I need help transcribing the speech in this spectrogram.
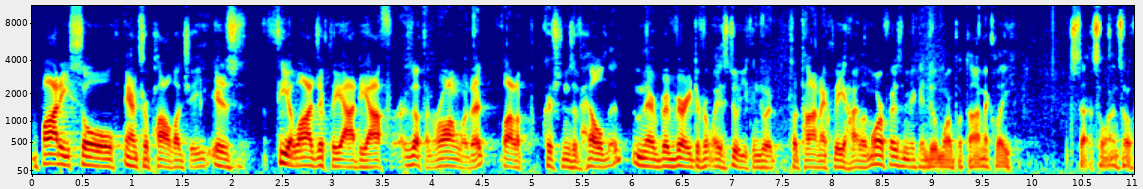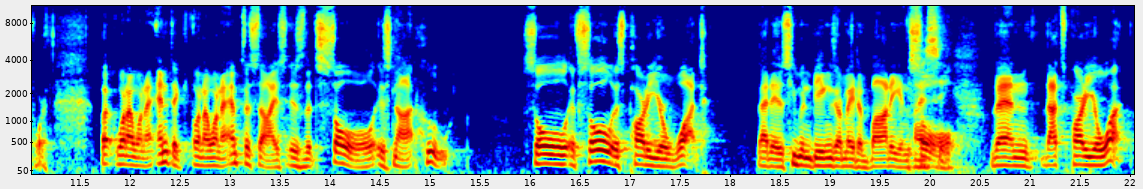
body soul anthropology is theologically adiaphora. There's nothing wrong with it. A lot of Christians have held it. And there have been very different ways to do it. You can do it platonically, hylomorphism, you can do it more platonically, so on and so forth. But what I want to ent- what I want to emphasize is that soul is not who. Soul, if soul is part of your what, that is, human beings are made of body and soul, then that's part of your what.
